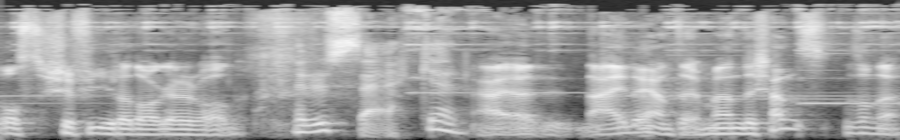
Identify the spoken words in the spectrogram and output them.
oss 24 dagar i rad. Är du säker? Nej, nej det är jag inte, men det känns som det.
